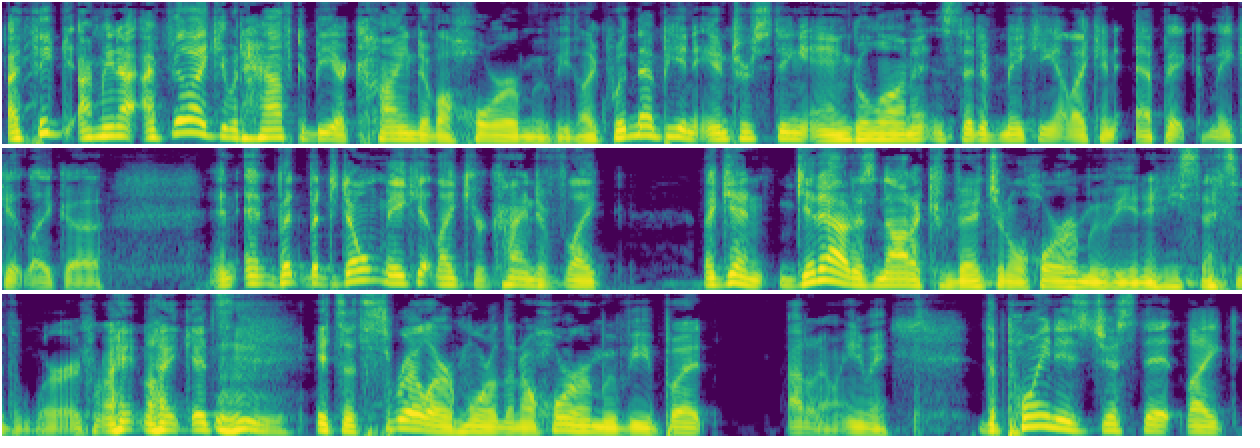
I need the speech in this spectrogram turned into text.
I think. I mean, I feel like it would have to be a kind of a horror movie. Like, wouldn't that be an interesting angle on it? Instead of making it like an epic, make it like a, and and but but don't make it like you're kind of like again, Get Out is not a conventional horror movie in any sense of the word, right? Like it's Mhm. it's a thriller more than a horror movie, but I don't know. Anyway, the point is just that like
